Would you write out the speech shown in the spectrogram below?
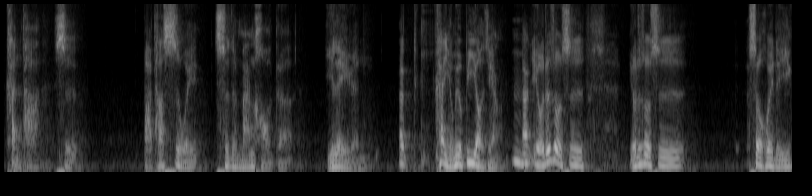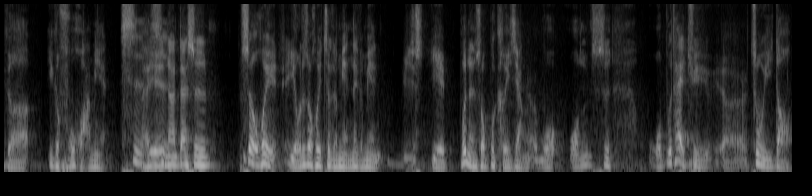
看他是把他视为吃的蛮好的一类人。那看有没有必要这样？嗯、那有的时候是，有的时候是。社会的一个一个浮华面是，是那但是社会有的时候会这个面那个面，也不能说不可以这样。我我们是我不太去呃注意到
